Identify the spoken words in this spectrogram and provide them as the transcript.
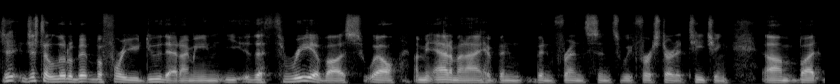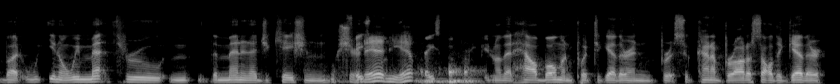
just, just a little bit before you do that, I mean you, the three of us. Well, I mean Adam and I have been been friends since we first started teaching. Um, but but we, you know we met through the Men in Education. We sure Facebook did. Yep. Facebook group, you know, that Hal Bowman put together and so kind of brought us all together,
